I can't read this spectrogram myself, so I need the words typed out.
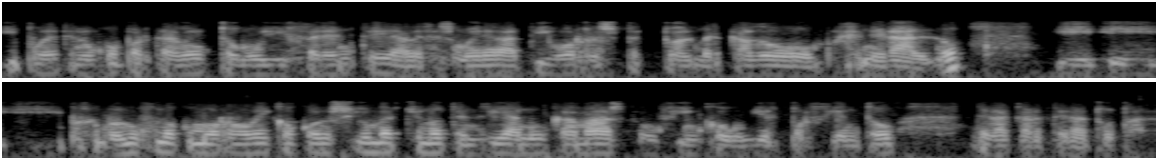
y puede tener un comportamiento muy diferente, a veces muy negativo respecto al mercado general. ¿no? Y, por ejemplo, en un fondo fondo como Robeco Consumer, yo no tendría nunca más de un 5 o un 10% de la cartera total.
